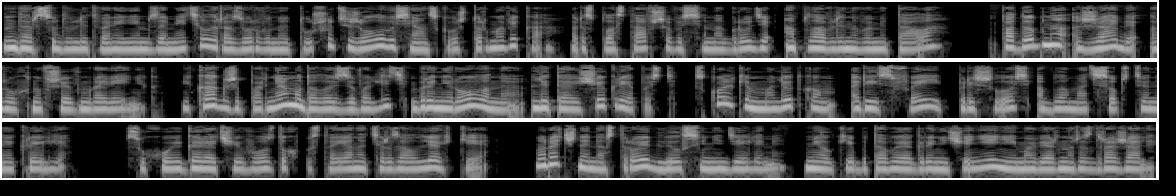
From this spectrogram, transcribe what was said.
Дар с удовлетворением заметил разорванную тушу тяжелого сианского штурмовика, распластавшегося на груди оплавленного металла, подобно жабе, рухнувшей в муравейник. И как же парням удалось завалить бронированную летающую крепость? Скольким малюткам Рис Фэй пришлось обломать собственные крылья? Сухой и горячий воздух постоянно терзал легкие. Мрачный настрой длился неделями. Мелкие бытовые ограничения неимоверно раздражали.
